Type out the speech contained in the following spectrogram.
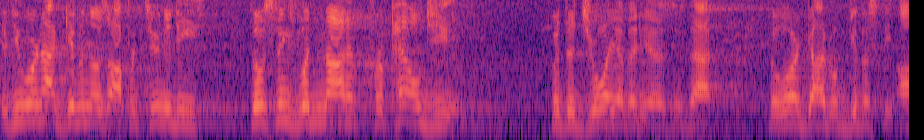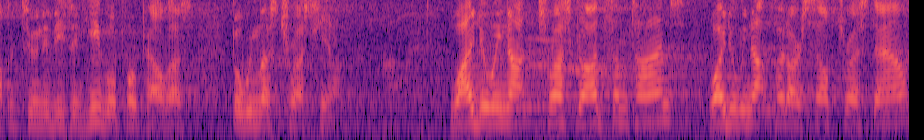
if you were not given those opportunities, those things would not have propelled you. But the joy of it is, is that the Lord God will give us the opportunities and He will propel us, but we must trust Him. Why do we not trust God sometimes? Why do we not put our self trust down?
